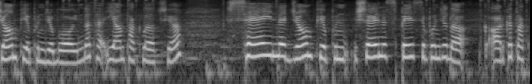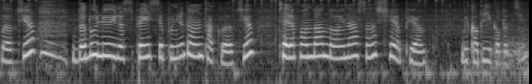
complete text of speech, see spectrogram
jump yapınca bu oyunda ta- yan takla atıyor. S ile jump yapın, S ile space yapınca da arka takla atıyor. W ile space yapınca da ön takla atıyor. Telefondan da oynarsanız şey yapıyor. Bir kapıyı kapatayım.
